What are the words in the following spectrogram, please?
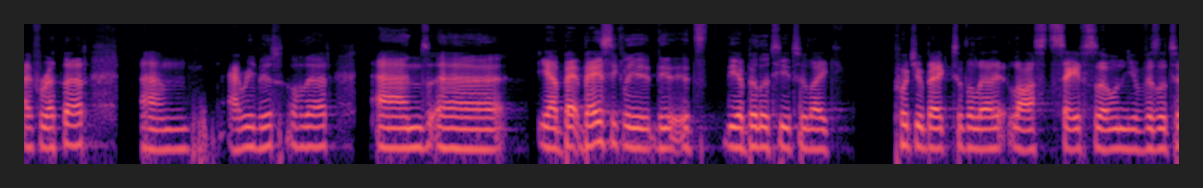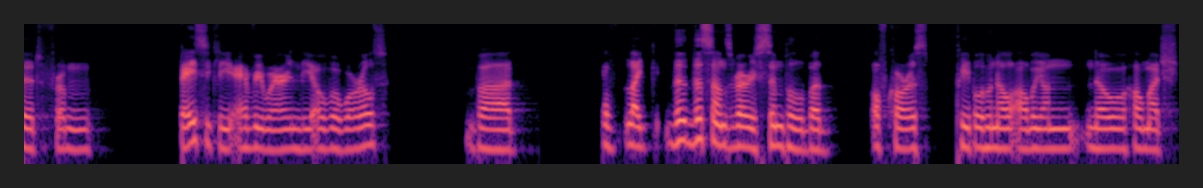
I've read that, um, every bit of that, and uh, yeah, ba- basically, the, it's the ability to like put you back to the la- last safe zone you visited from basically everywhere in the overworld, but like th- this sounds very simple, but of course, people who know Albion know how much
